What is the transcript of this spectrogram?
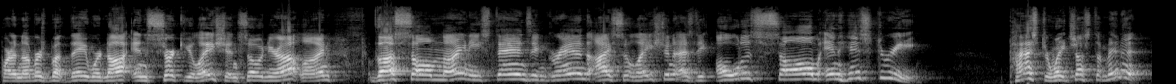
part of Numbers, but they were not in circulation. So in your outline, thus Psalm 90 stands in grand isolation as the oldest psalm in history. Pastor, wait just a minute.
